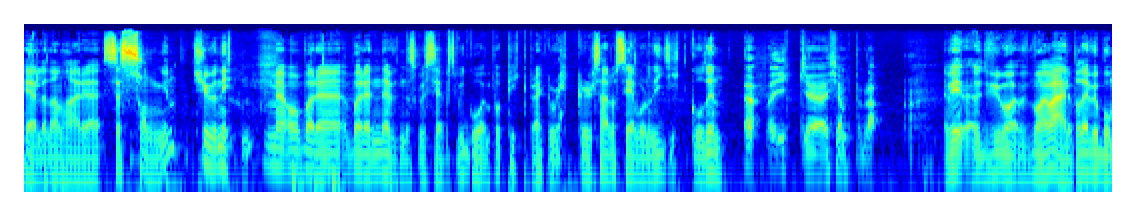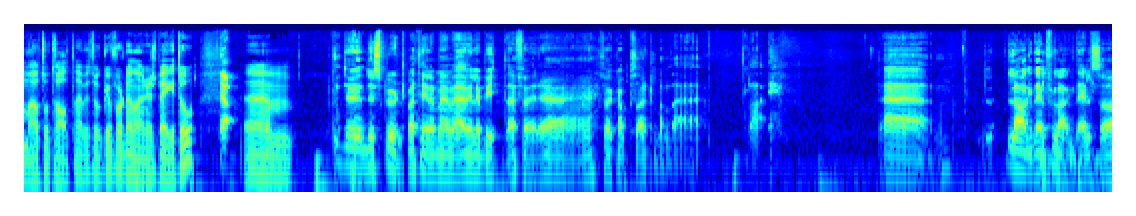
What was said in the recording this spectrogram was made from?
hele den her sesongen 2019 med å bare, bare nevne Skal vi se, skal vi gå inn på Pickbreak Records her og se hvordan det gikk, Odin? Ja, det gikk kjempebra. Vi, vi, må, vi må jo være ærlige på det. Vi bomma jo totalt her. Vi tok jo 49ers begge to. Ja. Um, Du, du spurte meg til og med om jeg ville bytte før, uh, før kappstart, men det Nei. Det er, lagdel for lagdel så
